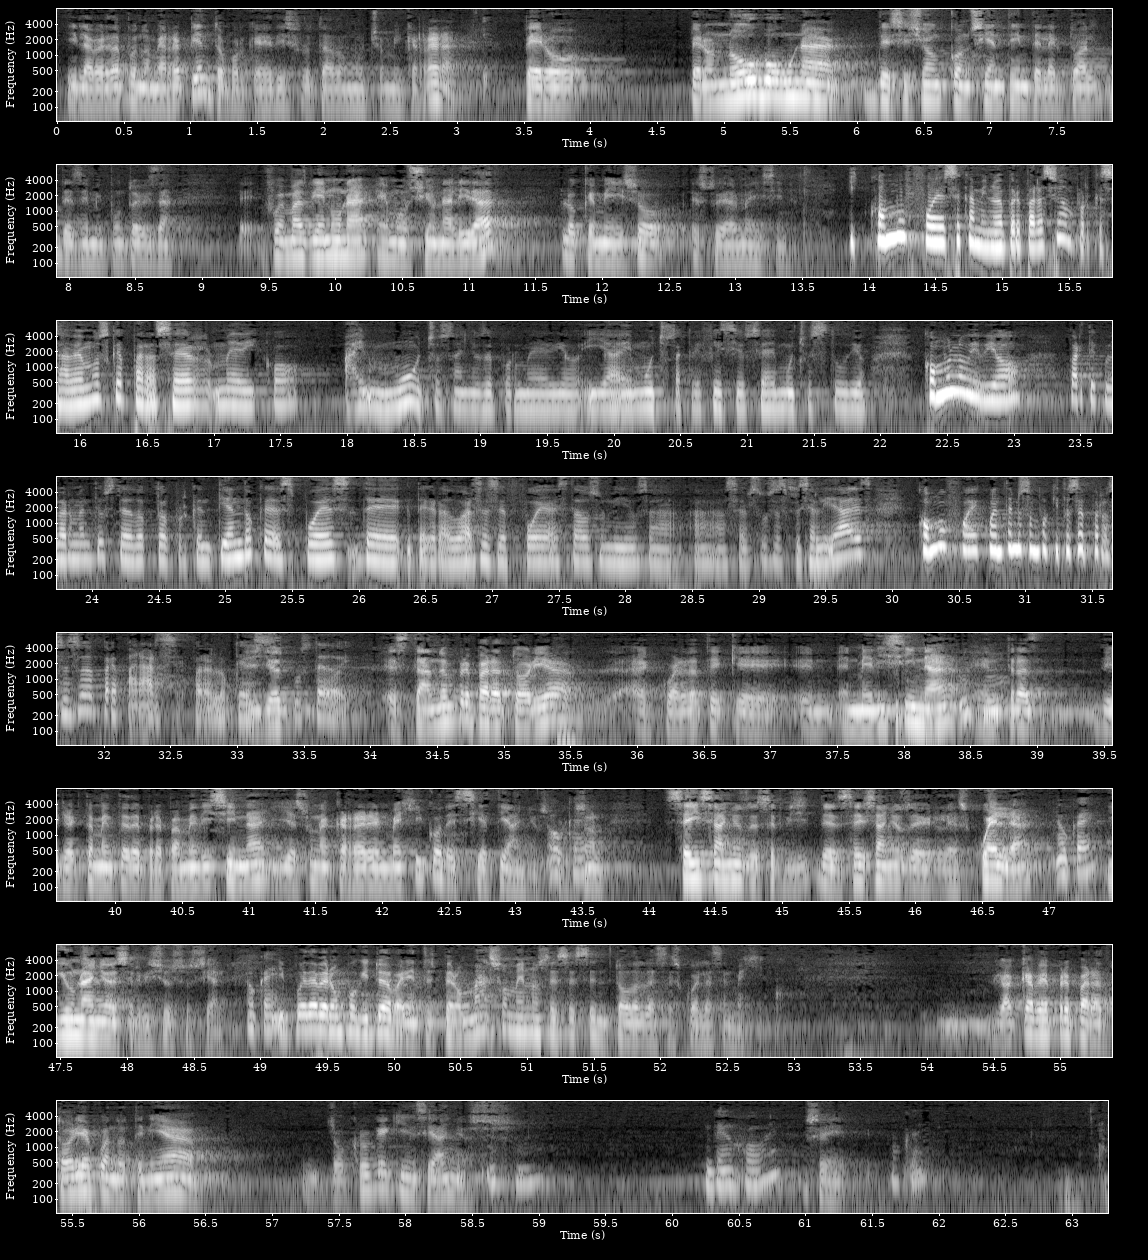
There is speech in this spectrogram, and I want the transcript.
y la verdad pues no me arrepiento porque he disfrutado mucho mi carrera. Pero, pero no hubo una decisión consciente intelectual desde mi punto de vista. Eh, Fue más bien una emocionalidad lo que me hizo estudiar medicina. ¿Y cómo fue ese camino de preparación? Porque sabemos que para ser médico hay muchos años de por medio y hay muchos sacrificios y hay mucho estudio. ¿Cómo lo vivió particularmente usted, doctor? Porque entiendo que después de, de graduarse se fue a Estados Unidos a, a hacer sus especialidades. ¿Cómo fue? Cuéntenos un poquito ese proceso de prepararse para lo que es Yo, usted hoy. Estando en preparatoria, acuérdate que en, en medicina entras directamente de prepa medicina y es una carrera en México de siete años, porque son seis años de, de seis años de la escuela y un año de servicio social. Ok. Y puede haber un poquito de variantes, pero más o menos ese es en todas las escuelas en México. Yo acabé preparatoria cuando tenía, yo creo que 15 años. Bien joven. Sí, Ok.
